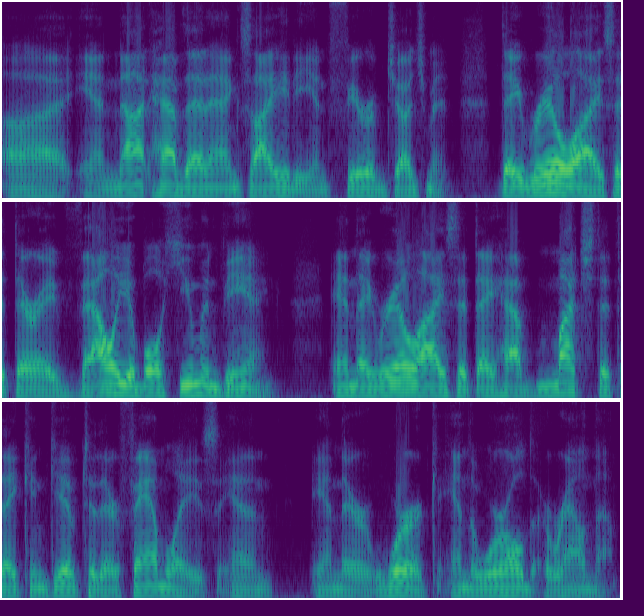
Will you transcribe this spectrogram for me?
Uh, and not have that anxiety and fear of judgment. They realize that they're a valuable human being and they realize that they have much that they can give to their families and, and their work and the world around them.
